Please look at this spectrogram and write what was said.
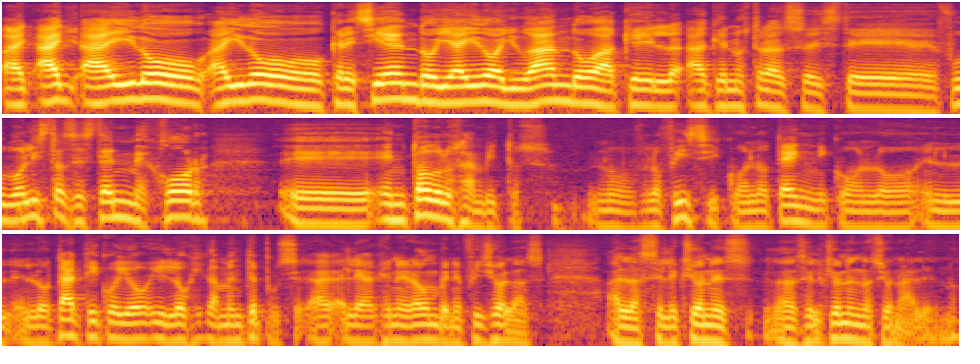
ha, ido, ha ido creciendo y ha ido ayudando a que, a que nuestras este, futbolistas estén mejor eh, en todos los ámbitos, en lo, lo físico, en lo técnico, en lo, en- en lo táctico y, y, lógicamente pues, ha- le ha generado un beneficio a las, a las, selecciones, las selecciones nacionales. ¿no?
